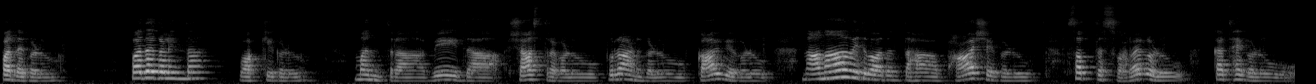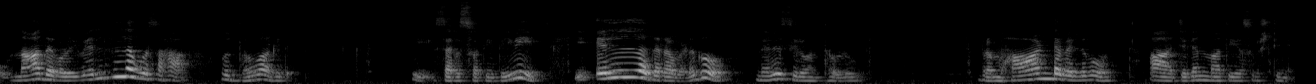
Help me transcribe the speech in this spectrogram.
ಪದಗಳು, ಪದಗಳಿಂದ ವಾಕ್ಯಗಳು ಮಂತ್ರ, ವೇದ, ಶಾಸ್ತ್ರಗಳು, ಪುರಾಣಗಳು, ಕಾವ್ಯಗಳು, ನಾನಾ ವಿಧವಾದಂತಹ ಭಾಷೆಗಳು, ಸಪ್ತ ಸ್ವರಗಳು, ಕಥೆಗಳು, ನಾದಗಳು ಇವೆಲ್ಲವೂ ಸಹ ಉದ್ಭವವಾಗಿದೆ. ಈ ಸರಸ್ವತಿ ದೇವಿ ಈ ಎಲ್ಲದರ ಒಳಗೂ ನೆಲೆಸಿರುವಂಥವಳು. ಬ್ರಹ್ಮಾಂಡವೆಲ್ಲವೂ ಆ ಜಗನ್ಮಾತೆಯ ಸೃಷ್ಟಿನೇ.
